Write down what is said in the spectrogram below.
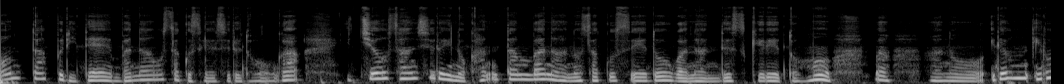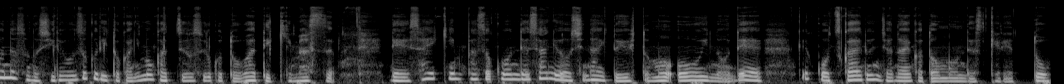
フォントアプリでバナーを作成する動画一応3種類の簡単バナーの作成動画なんですけれども、まあ、あのいろいろんなその資料作りとかにも活用することはできます。で最近パソコンで作業しないという人も多いので結構使えるんじゃないかと思うんですけれど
